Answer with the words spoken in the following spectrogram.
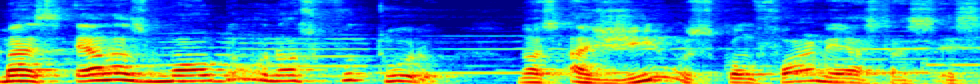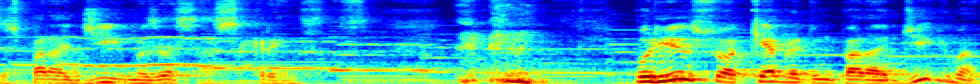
Mas elas moldam o nosso futuro. Nós agimos conforme essas, esses paradigmas, essas crenças. Por isso, a quebra de um paradigma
